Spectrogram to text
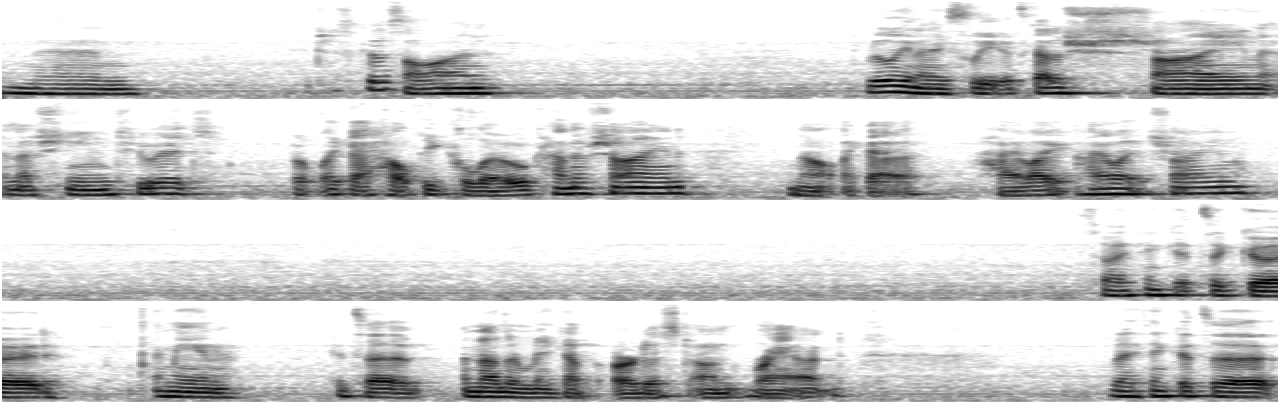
And then it just goes on really nicely. It's got a shine and a sheen to it, but like a healthy glow kind of shine, not like a highlight, highlight shine. So I think it's a good, I mean, it's a another makeup artist on brand. But I think it's a,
